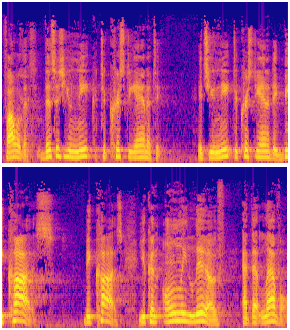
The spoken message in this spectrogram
Follow this. This is unique to Christianity. It's unique to Christianity because, because you can only live at that level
